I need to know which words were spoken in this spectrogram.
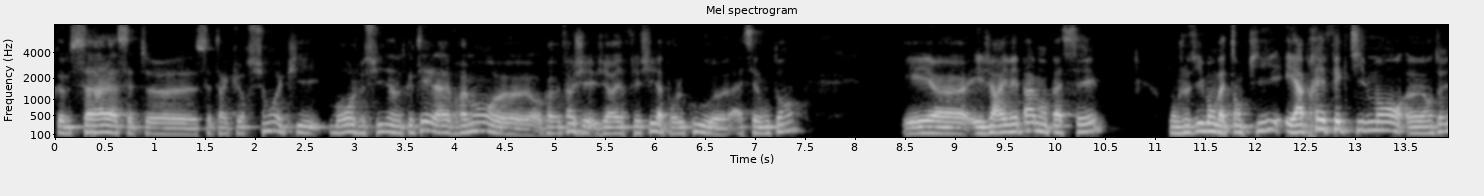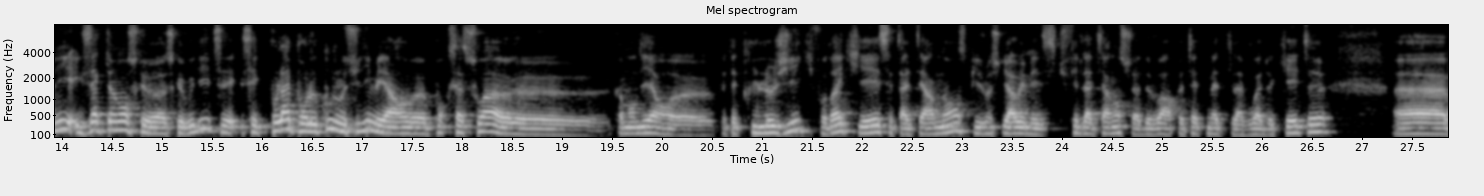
comme ça, cette, euh, cette, incursion. Et puis, bon, je me suis dit d'un autre côté, là, vraiment, euh, encore une fois, j'ai réfléchi là pour le coup euh, assez longtemps et, et j'arrivais pas à m'en passer. Donc, je me suis dit, bon, bah, tant pis. Et après, effectivement, Anthony, exactement ce que, ce que vous dites, c'est que pour là, pour le coup, je me suis dit, mais alors, pour que ça soit, comment dire, peut-être plus logique, il faudrait qu'il y ait cette alternance. Puis je me suis dit, ah oui, mais si tu fais de l'alternance, tu vas devoir peut-être mettre la voix de Kate. Euh,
